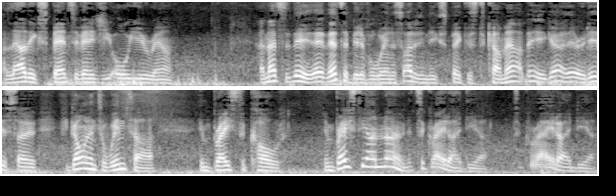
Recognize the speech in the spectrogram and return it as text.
allow the expansive energy all year round. And that's. That's a bit of awareness. I didn't expect this to come out. There you go. There it is. So if you're going into winter, embrace the cold, embrace the unknown. It's a great idea. It's a great idea.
